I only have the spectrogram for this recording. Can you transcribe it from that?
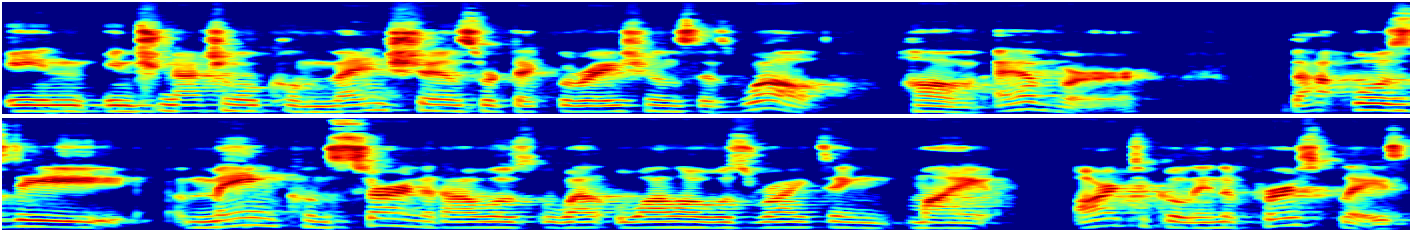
in international conventions or declarations as well. However, that was the main concern that I was while, while I was writing my article in the first place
